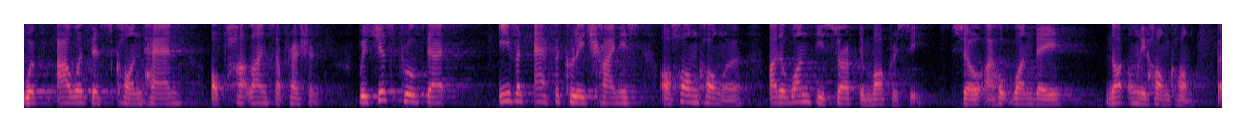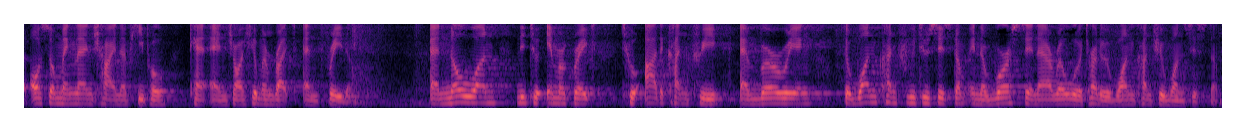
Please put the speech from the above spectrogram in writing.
with our discontent of hardline suppression, which just proved that even ethically Chinese or Hong Konger are the ones deserve democracy. So I hope one day not only Hong Kong but also mainland China people can enjoy human rights and freedom. And no one need to immigrate to other country and worrying the one country two system in the worst scenario will turn to one country one system.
